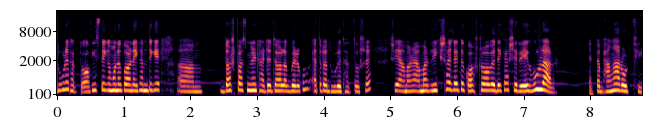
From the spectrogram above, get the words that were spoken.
দূরে থাকতো অফিস থেকে মনে করেন এখান থেকে দশ পাঁচ মিনিট হাইটে যাওয়া লাগবে এরকম এতটা দূরে থাকতো সে। সে আমার আমার রিক্সায় যাইতে কষ্ট হবে দেখে সে রেগুলার একটা ভাঙা রোড ছিল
